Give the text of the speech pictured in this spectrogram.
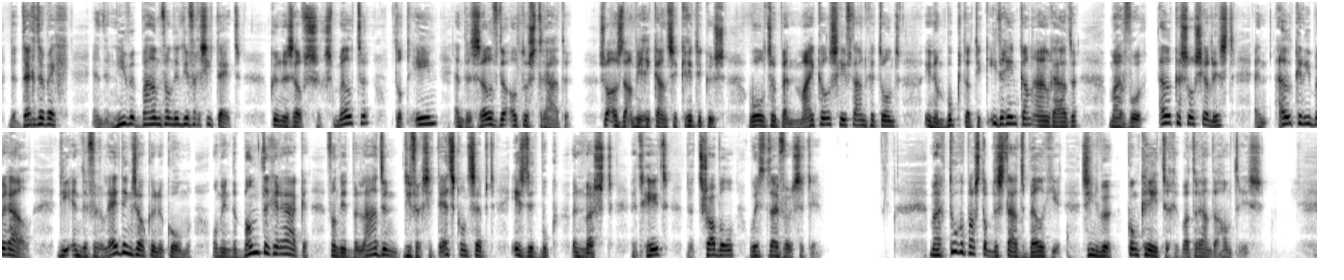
De derde weg en de nieuwe baan van de diversiteit kunnen zelfs versmelten tot één en dezelfde autostrade, zoals de Amerikaanse criticus Walter Ben Michaels heeft aangetoond in een boek dat ik iedereen kan aanraden, maar voor elke socialist en elke liberaal die in de verleiding zou kunnen komen om in de band te geraken van dit beladen diversiteitsconcept, is dit boek een must. Het heet The Trouble with Diversity. Maar toegepast op de staat België zien we concreter wat er aan de hand is.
